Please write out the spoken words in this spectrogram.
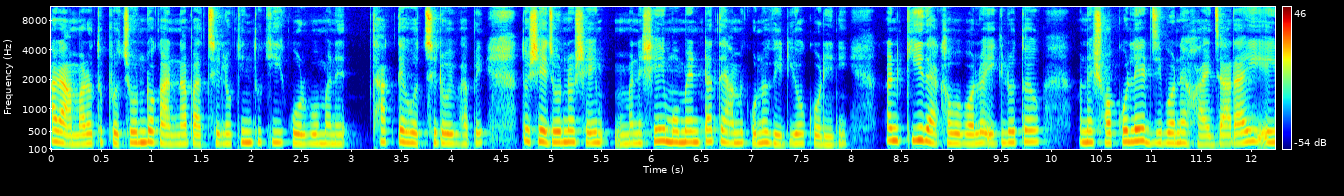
আর আমারও তো প্রচণ্ড কান্না পাচ্ছিল, কিন্তু কি করব মানে থাকতে হচ্ছিল ওইভাবে। তো সেই জন্য সেই মানে সেই মোমেন্টটাতে আমি কোনো ভিডিও করিনি। কারণ কী দেখাবো বলো? এগুলো তো মানে সকলের জীবনে হয়। যারাই এই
